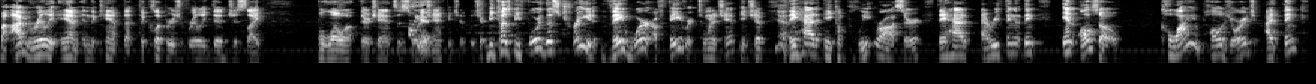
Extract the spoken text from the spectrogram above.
but I'm really am in the camp that the Clippers really did just like blow up their chances to oh, win yeah. a championship because before this trade they were a favorite to win a championship. Yeah. they had a complete roster. They had everything that they and also Kawhi and Paul George I think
